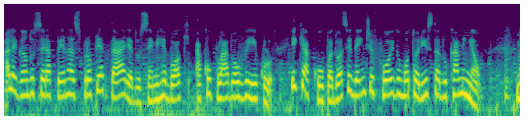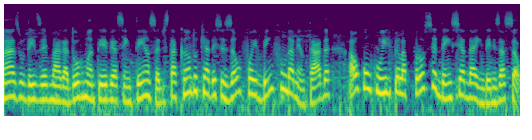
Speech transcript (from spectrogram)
alegando ser apenas proprietária do semi-reboque acoplado ao veículo e que a culpa do acidente foi do motorista do caminhão. Mas o desembargador manteve a sentença, destacando que a decisão foi bem fundamentada ao concluir pela procedência da indenização.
